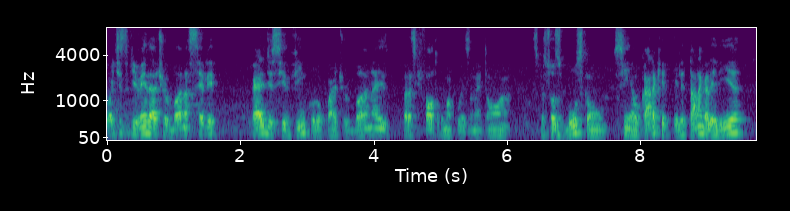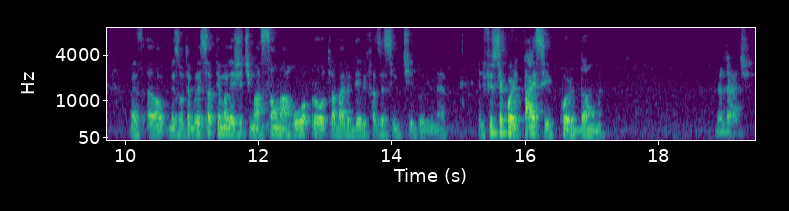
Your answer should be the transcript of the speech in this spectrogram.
o, artista que vem da arte urbana, se ele perde esse vínculo com a arte urbana, parece que falta alguma coisa, né? Então, as pessoas buscam, sim, é o cara que ele está na galeria, mas ao mesmo tempo ele precisa ter uma legitimação na rua para o trabalho dele fazer sentido ali, né? É difícil você cortar esse cordão, né? Verdade.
